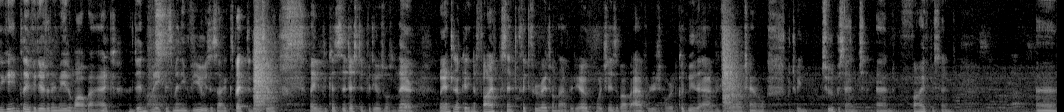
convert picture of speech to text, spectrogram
The gameplay video that I made a while back didn't make as many views as I expected it to, maybe because suggested videos wasn't there. We ended up getting a 5% click-through rate on that video, which is above average, or it could be the average for our channel, between 2% and 5%. And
